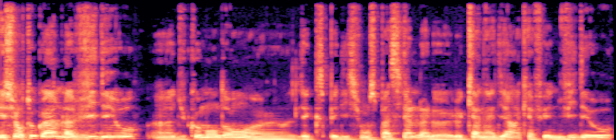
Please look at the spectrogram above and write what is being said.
Et surtout quand même la vidéo euh, du commandant euh, de l'expédition spatiale, là, le, le Canadien, qui a fait une vidéo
